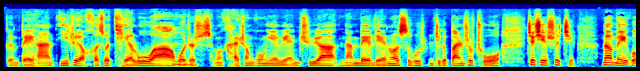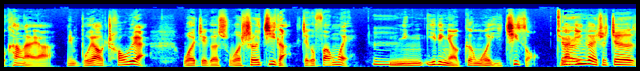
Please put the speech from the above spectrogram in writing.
跟北韩一直要合作铁路啊，嗯。或者是什么海上工业园区啊、南北联络事故这个办事处这些事情。那美国看来啊，您不要超越我这个所设计的这个方位，嗯，您一定要跟我一起走。就是那应该是这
